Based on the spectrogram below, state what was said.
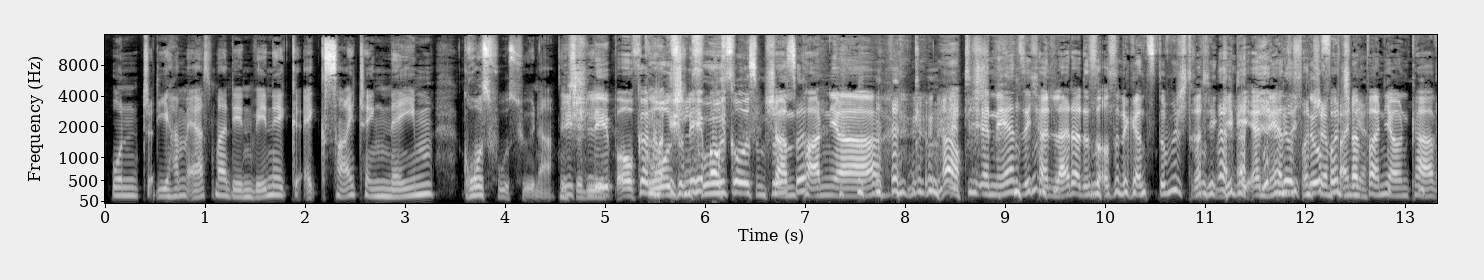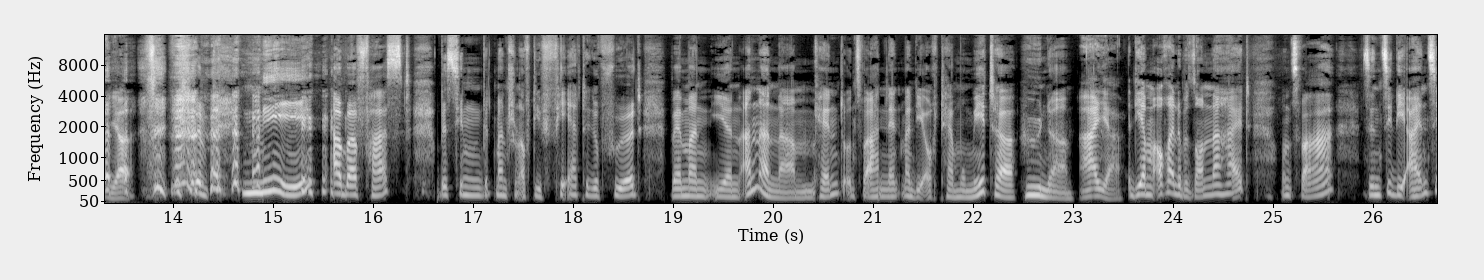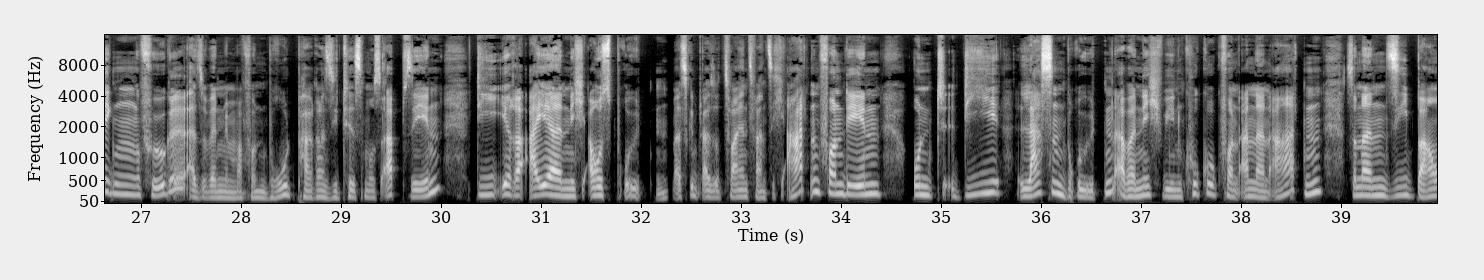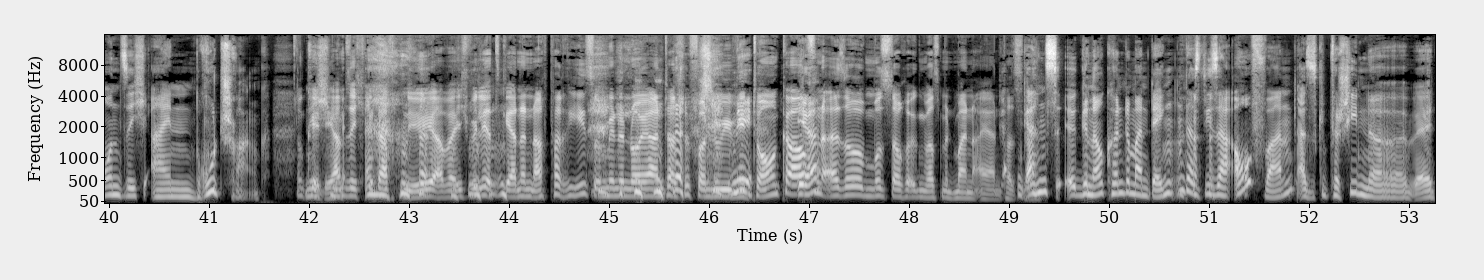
Und die haben erstmal den wenig exciting Name Großfußhühner. Nicht ich so lebe auf, genau, großem leb Fuß, auf großem Champagner. genau. Die ernähren sich halt leider, das ist auch so eine ganz dumme Strategie, die ernähren sich nur Champagner. von Champagner und Kaviar. Stimmt. Nee, aber fast. Ein bisschen wird man schon auf die Fährte geführt, wenn man ihren anderen Namen kennt. Und zwar nennt man die auch Thermometerhühner. Ah ja. Die haben auch eine Besonderheit. Und zwar sind sie die einzigen Vögel, also wenn wir mal von Brutparasitismus absehen, die ihre Eier nicht ausbrüten. Es gibt also 22 Arten von denen und die lassen brüten, aber nicht wie ein Kuckuck von anderen Arten, sondern sie bauen sich einen Brutschrank. Okay, nicht die haben sich gedacht, nee, aber ich will jetzt gerne nach Paris und mir eine neue Handtasche von Louis nee, Vuitton kaufen, ja. also muss doch irgendwas mit meinen Eiern passieren. Ganz äh, genau könnte man denken, dass dieser Aufwand, also es gibt verschiedene äh,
